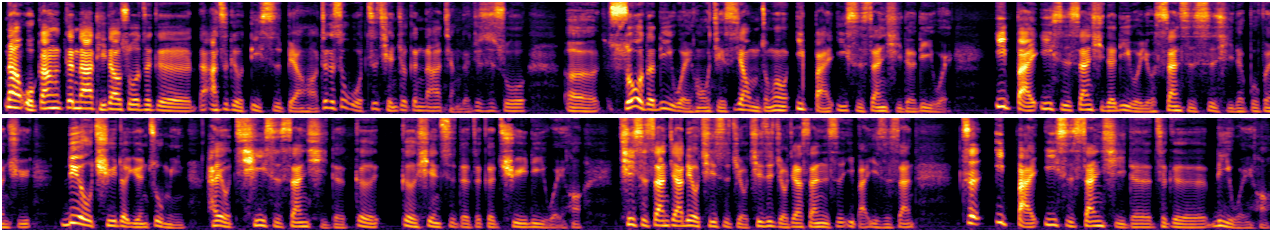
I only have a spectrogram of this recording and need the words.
那我刚刚跟大家提到说这个啊，这个有第四标哈，这个是我之前就跟大家讲的，就是说呃，所有的立委哈，我解释一下，我们总共有一百一十三席的立委。一百一十三席的立委有三十四席的不分区，六区的原住民，还有七十三席的各各县市的这个区域立委哈，七十三加六七十九，七十九加三十四，一百一十三。这一百一十三席的这个立委哈，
